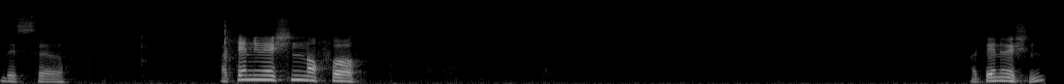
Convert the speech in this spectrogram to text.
this uh, attenuation of uh, attenuation.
